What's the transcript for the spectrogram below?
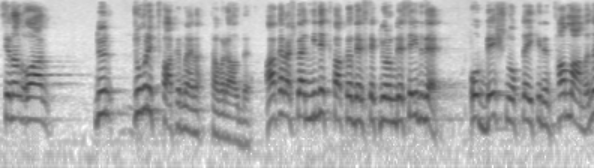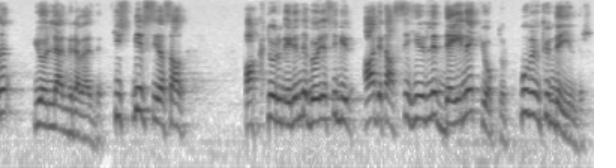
Sinan Oğan dün Cumhur İttifakı'na tavır aldı. Arkadaş ben Millet İttifakı'nı destekliyorum deseydi de o 5.2'nin tamamını yönlendiremezdi. Hiçbir siyasal aktörün elinde böylesi bir adeta sihirli değnek yoktur. Bu mümkün değildir.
